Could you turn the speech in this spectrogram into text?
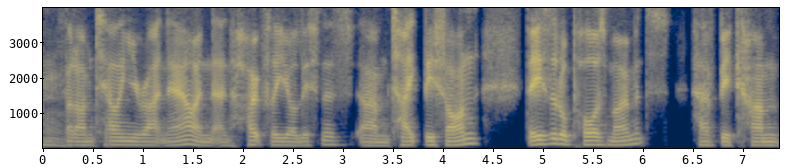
mm. but I'm telling you right now, and and hopefully your listeners um, take this on. These little pause moments have become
